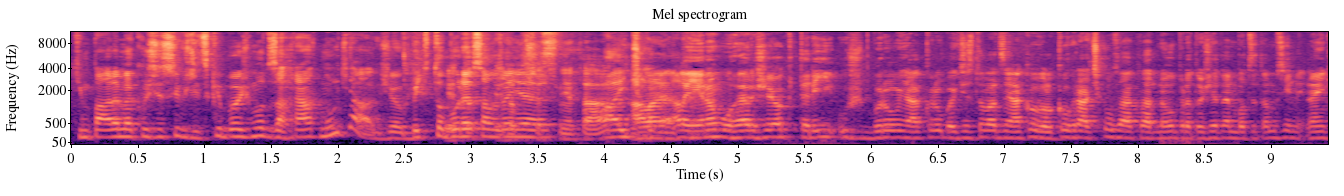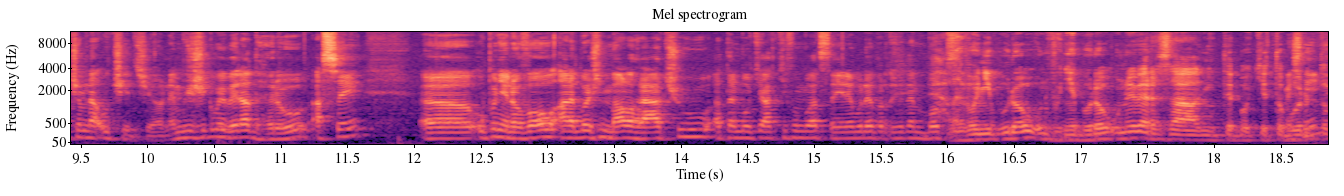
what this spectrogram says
tím pádem jako, že si vždycky budeš moct zahrát mulťák, že jo? Byť to Je bude je samozřejmě to přesně tak. AIčko, Ale, ale jenom u her, že jo, který už budou nějakou dobu existovat s nějakou velkou hráčskou základnou, protože ten bot se to musí na něčem naučit, že jo. Nemůžeš jakoby vydat hru asi, uh, úplně novou, a nebudeš mít málo hráčů a ten mulťák ti fungovat stejně nebude, protože ten bot... Ale oni budou, oni budou univerzální, ty boti, to, budou, to,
